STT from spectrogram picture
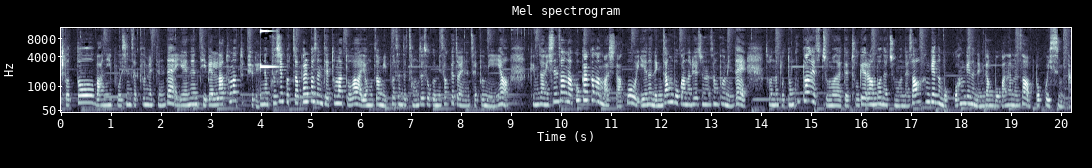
이것도 많이 보신 제품일 텐데 얘는 디벨라 토마토 퓨레. 얘는 99.8%의 토마토와 0.2% 정제소금이 섞여져 있는 제품이에요. 굉장히 신선하고 깔끔한 맛이 나고 얘는 냉장 보관을 해주는 상품인데 저는 보통 쿠팡에서 주문할 때 두 개를 한 번에 주문해서 한 개는 먹고 한 개는 냉장 보관하면서 먹고 있습니다.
